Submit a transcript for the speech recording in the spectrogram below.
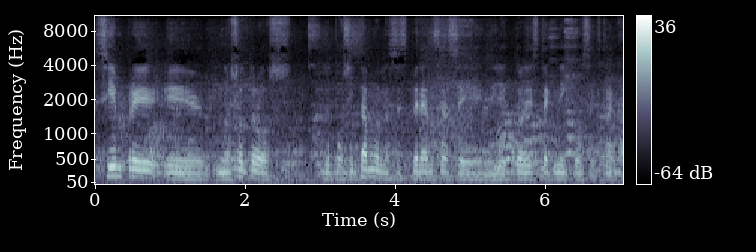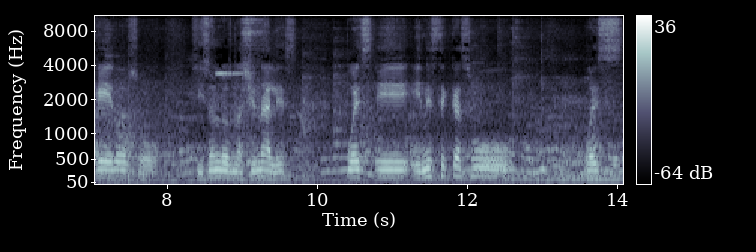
siempre eh, nosotros depositamos las esperanzas en directores técnicos extranjeros o si son los nacionales, pues en este caso pues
